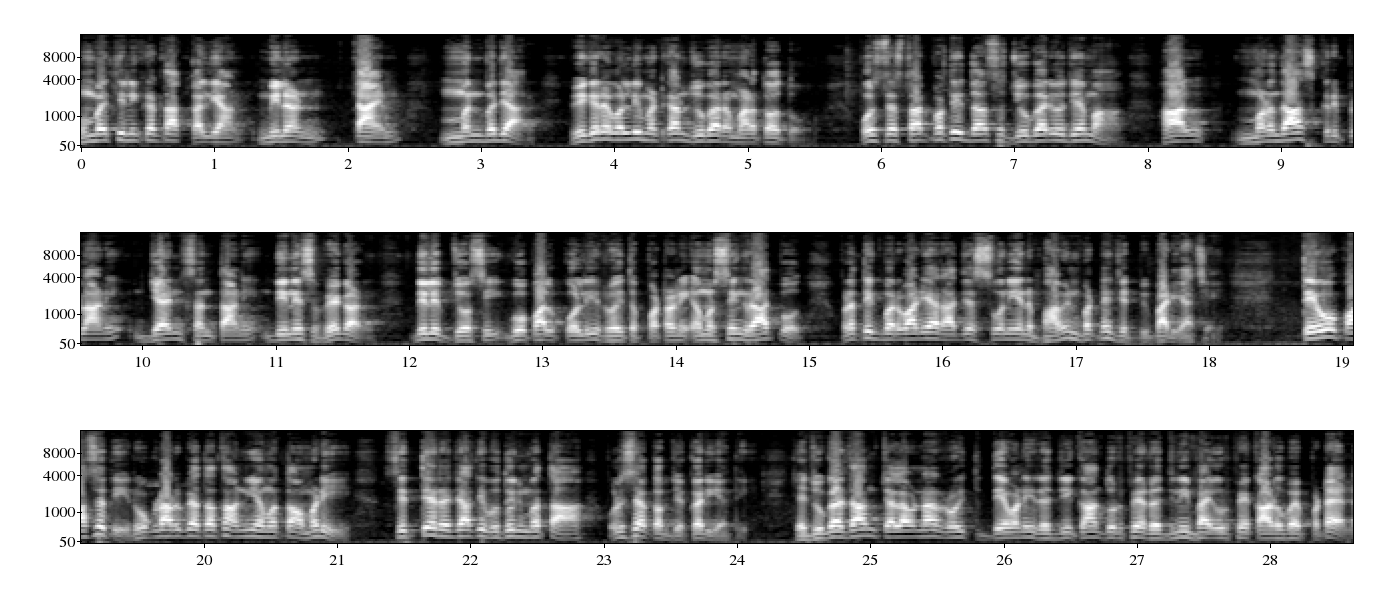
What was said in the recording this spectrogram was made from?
મુંબઈથી નીકળતા કલ્યાણ, મિલન, ટાઈમ મન બજાર વગેરે વલ્લી મટકાનો જુગાર રમાડતો હતો. પોલીસે સ્થળ પરથી દસ જુગારીઓ જેમાં હાલ મણદાસ કૃપલાણી, જૈન સંતાણી, દિનેશ વેગડ, દિલીપ જોશી, ગોપાલ કોહલી રોહિત પટણી, અમરસિંહ રાજપૂત, પ્રતિક બરવાડિયા, રાજેશ સોની અને ભાવિન ભટ્ટને ઝડપી પાડ્યા છે. તેઓ પાસેથી રોકડા રૂપિયા તથા અન્ય મત્તાઓ મળી સિત્તેર હજારથી વધુની મત્તા પોલીસે કબજે કરી હતી. જે જુગારધામ ચલાવનાર રોહિત દેવાણી, રજનીકાંત ઉર્ફે રજનીભાઈ ઉર્ફે કાળુભાઈ પટેલ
